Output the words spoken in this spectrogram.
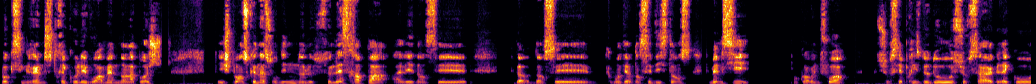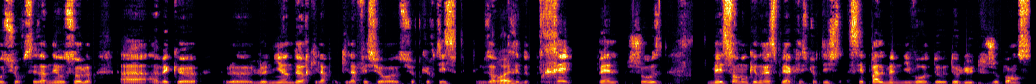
boxing range très collée, voire même dans la poche. Et je pense que Nassourdine ne se laissera pas aller dans ces, dans, dans ces, comment dire, dans ces distances, même si, encore une fois, sur ses prises de dos, sur sa Greco, sur ses amenés au sol, euh, avec euh, le, le knee under qu'il a, qu'il a fait sur, sur Curtis. Il nous a montré de très belles choses. Mais sans manquer de respect à Chris Curtis, c'est pas le même niveau de, de lutte, je pense.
